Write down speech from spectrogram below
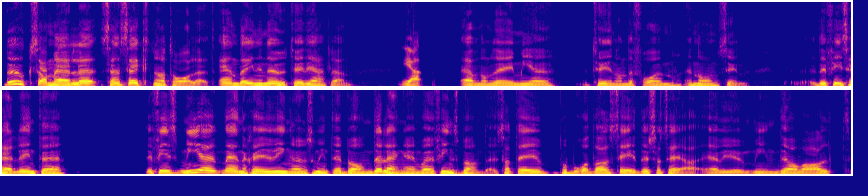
brukssamhälle sedan 1600-talet, ända in i nutid egentligen. Ja. Även om det är i mer tynande form än någonsin. Det finns heller inte, det finns mer människor i Ringarum som inte är bönder längre än vad det finns bönder. Så att det är på båda sidor så att säga är vi ju mindre av allt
